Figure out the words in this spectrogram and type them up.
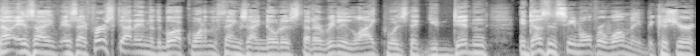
Now, as I as I first got into the book, one of the things I noticed that I really liked was that you didn't. It doesn't seem overwhelming because you're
